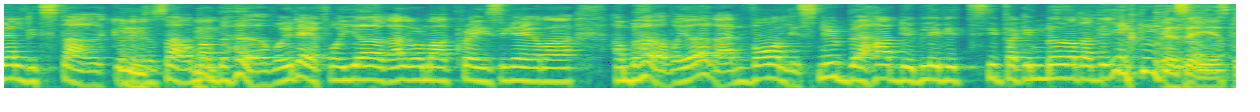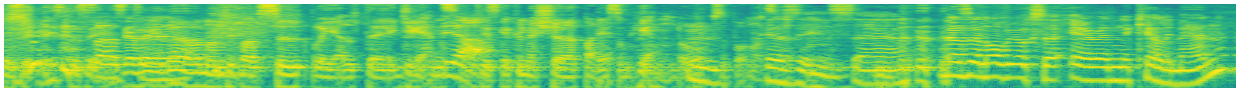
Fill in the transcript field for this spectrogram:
väldigt stark. Och, liksom så här, och man behöver ju det för att göra alla de här crazy grejerna han behöver göra. En vanlig snubbe hade ju blivit typ fucking mördad direkt. liksom. Precis, precis, precis. Att, Jag eh, behöver någon typ av superhjältegräns för Ja. att vi ska kunna köpa det som händer också på något sätt. Precis. Eh, Men sen har vi också Aaron Kellyman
